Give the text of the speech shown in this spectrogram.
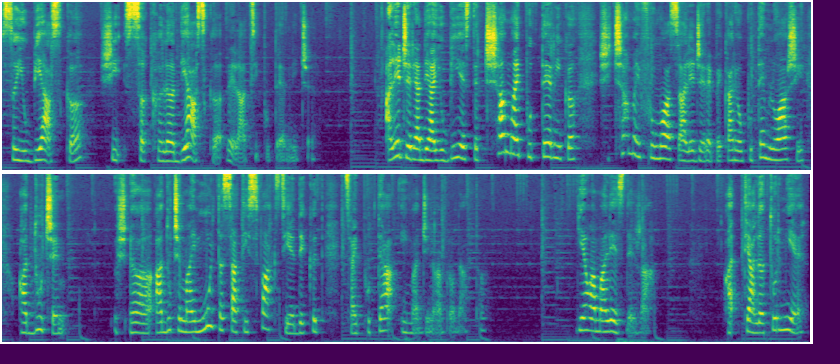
să iubească și să călădească relații puternice. Alegerea de a iubi este cea mai puternică și cea mai frumoasă alegere pe care o putem lua și aducem uh, aduce mai multă satisfacție decât ți-ai putea imagina vreodată. Eu am ales deja. Te alături mie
